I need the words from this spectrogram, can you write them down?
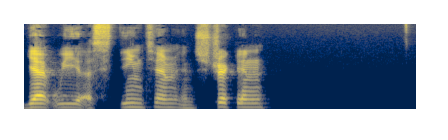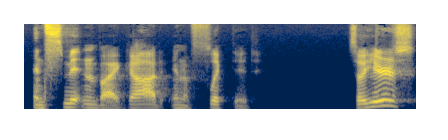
Yet we esteemed him and stricken and smitten by God and afflicted. So here's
